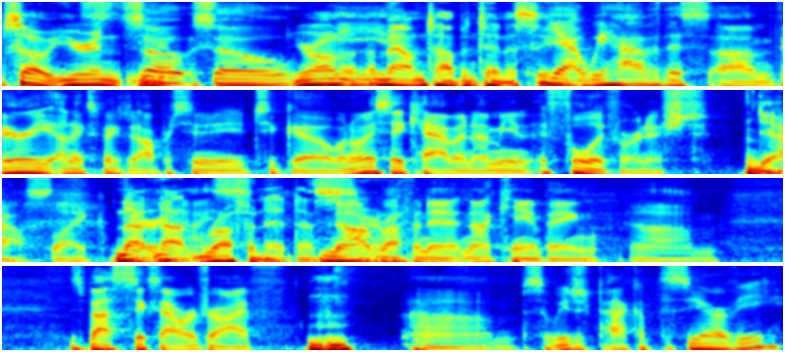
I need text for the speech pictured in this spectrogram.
So you're in. so so you're on we- a mountaintop in Tennessee. Yeah, we have this um, very unexpected opportunity to go. When I say cabin, I mean a fully furnished Yeah. house, like Not- very not roughing it necessarily. not roughing it, not camping. Um, it's about a six hour drive. Um, so we just pack up the CRV,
